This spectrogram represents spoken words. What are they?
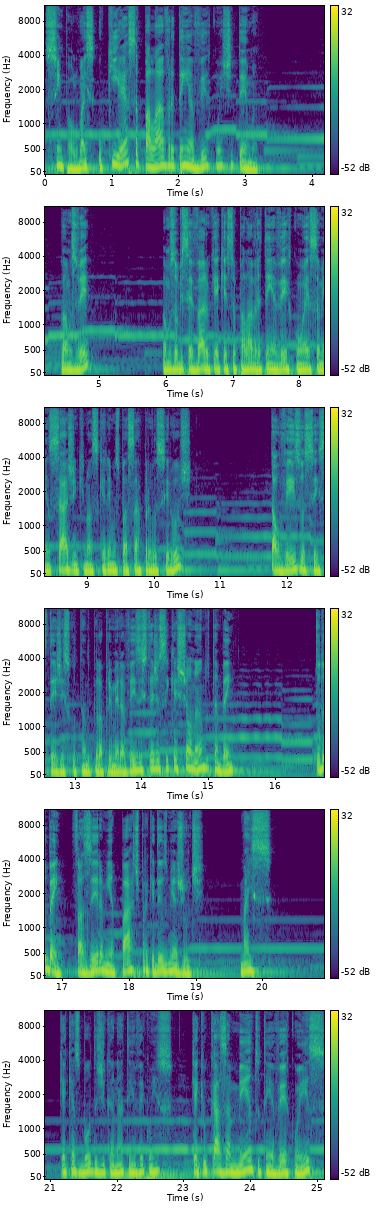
sim, Paulo, mas o que essa palavra tem a ver com este tema? Vamos ver? Vamos observar o que é que essa palavra tem a ver com essa mensagem que nós queremos passar para você hoje? Talvez você esteja escutando pela primeira vez e esteja se questionando também. Tudo bem, fazer a minha parte para que Deus me ajude. Mas o que é que as bodas de Caná têm a ver com isso? O que é que o casamento tem a ver com isso?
